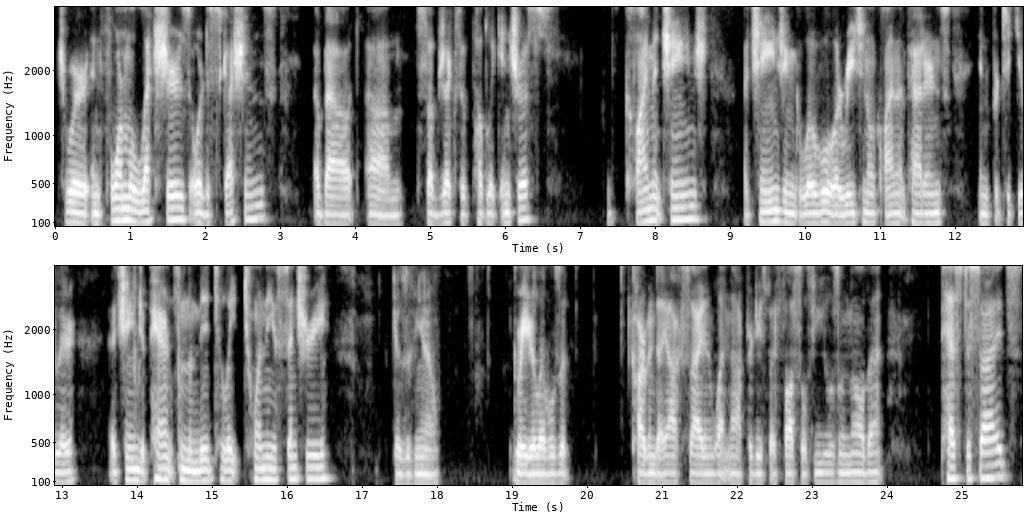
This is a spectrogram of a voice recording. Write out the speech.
which were informal lectures or discussions about um, subjects of public interest, climate change, a change in global or regional climate patterns in particular, a change apparent from the mid to late 20th century because of, you know, greater levels of carbon dioxide and whatnot produced by fossil fuels and all that. Pesticides,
